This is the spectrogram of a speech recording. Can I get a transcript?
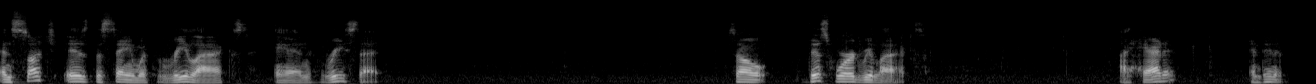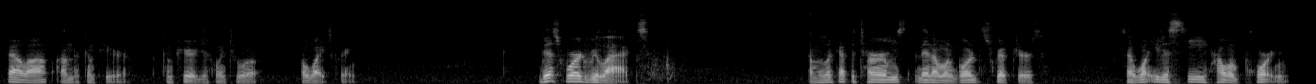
And such is the same with relax and reset. So this word relax, I had it and then it fell off on the computer. The computer just went to a, a white screen. This word relax, I'm going to look at the terms and then I want to go to the scriptures. So I want you to see how important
